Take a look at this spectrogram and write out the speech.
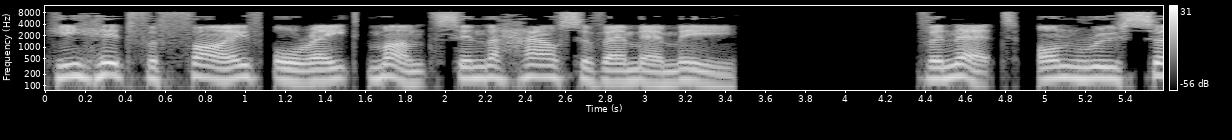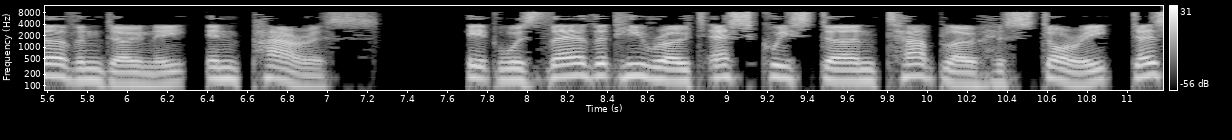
He hid for five or eight months in the house of MME. Vernet, on Rue Servandoni, in Paris. It was there that he wrote Esquisse d'un tableau historique des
